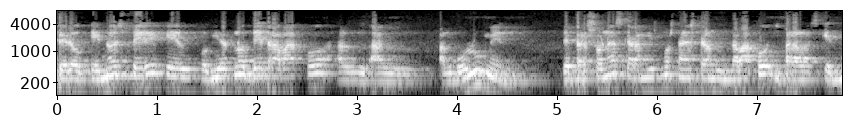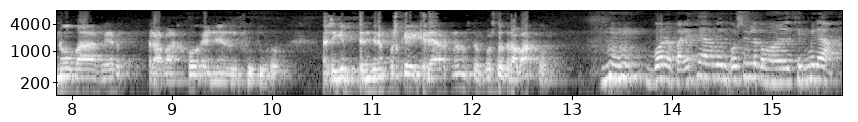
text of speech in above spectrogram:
pero que no espere que el gobierno dé trabajo al, volumen de personas que ahora mismo están esperando un trabajo y para las que no va a haber trabajo en el futuro. Así que tendremos que crearnos nuestro puesto de trabajo. Bueno, parece algo imposible como decir, mira,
